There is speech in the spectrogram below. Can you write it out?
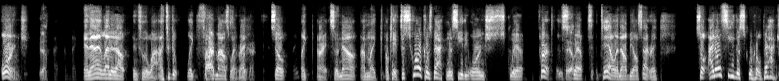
orange. And then I let it out into the wild. I took it like five, miles away, right? Okay. So, like, all right. So now I'm like, okay, if the squirrel comes back, I'm going to see the orange square, per, square t- tail, and I'll be all set, right? So I don't see the squirrel back.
